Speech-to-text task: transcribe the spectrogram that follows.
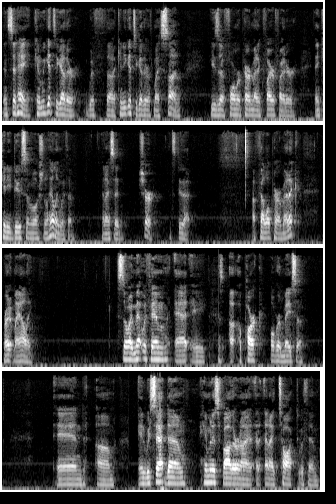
and said, "Hey, can we get together with? Uh, can you get together with my son? He's a former paramedic firefighter, and can you do some emotional healing with him?" And I said, "Sure, let's do that." A fellow paramedic, right up my alley. So I met with him at a a park over in Mesa and um, and we sat down, him and his father and I, and, and I talked with him.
